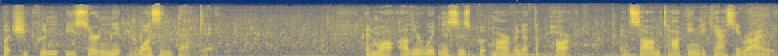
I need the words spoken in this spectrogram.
But she couldn't be certain it wasn't that day. And while other witnesses put Marvin at the park and saw him talking to Cassie Riley,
